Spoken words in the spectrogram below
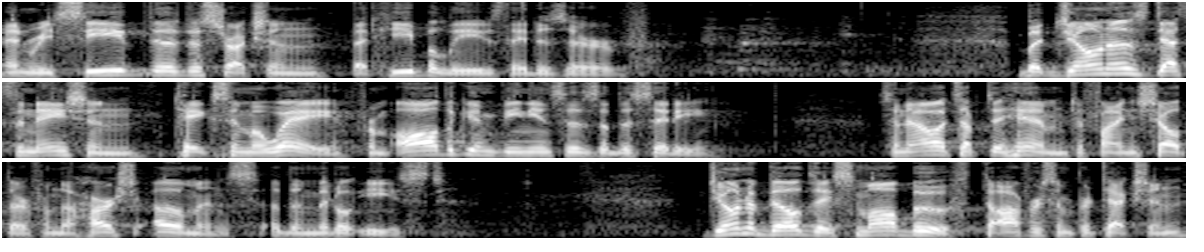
and receive the destruction that he believes they deserve. But Jonah's destination takes him away from all the conveniences of the city. So now it's up to him to find shelter from the harsh elements of the Middle East. Jonah builds a small booth to offer some protection,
